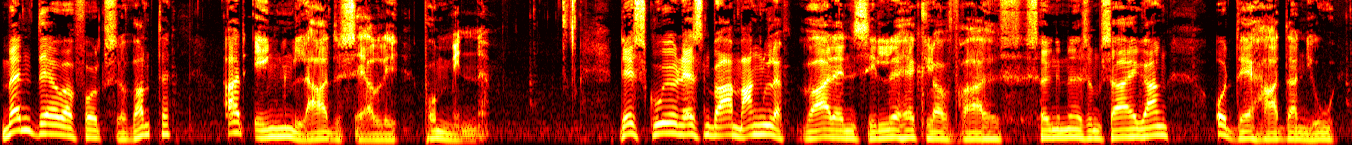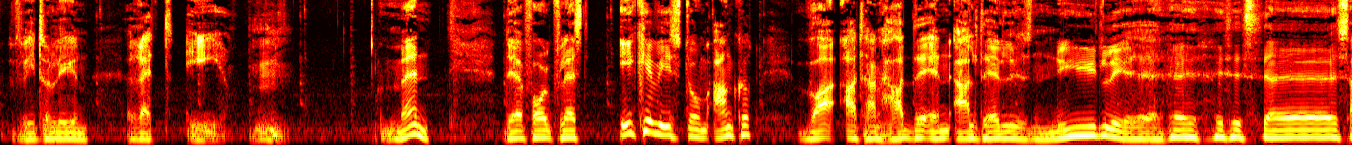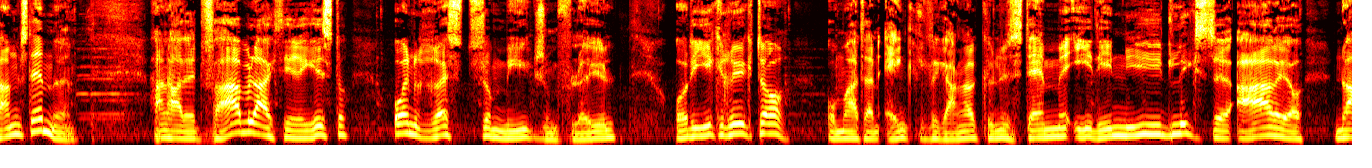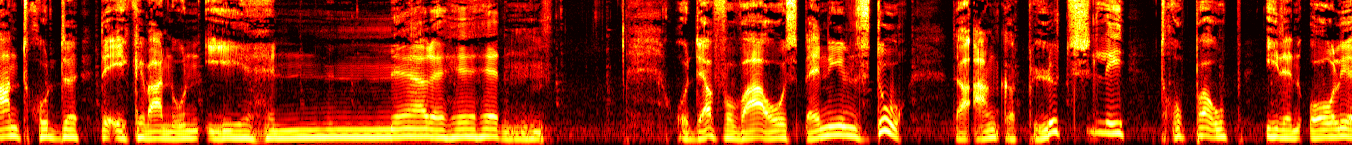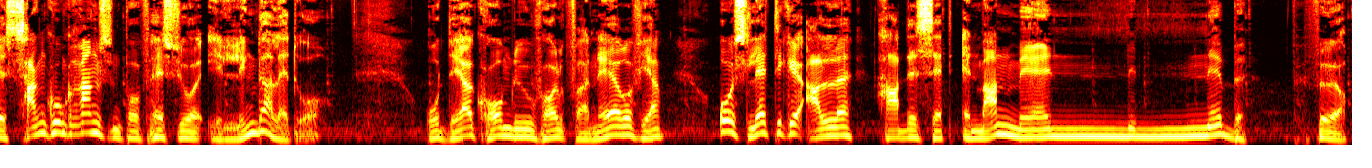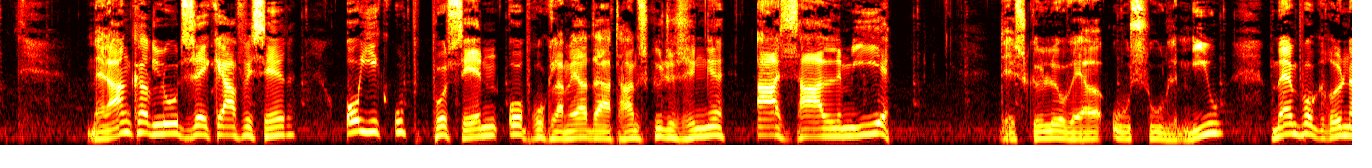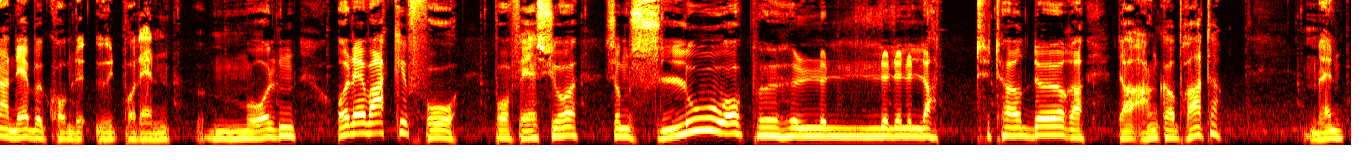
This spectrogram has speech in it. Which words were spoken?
Men det var folk så vant til at ingen la det særlig på minnet. Det skulle jo nesten bare mangle, var det en sildehekler fra Søgne som sa i gang, og det hadde han jo vitterlig rett i. Mm. Men det folk flest ikke visste om Ankert, var at han hadde en aldeles nydelig eh, sangstemme. Han hadde et fabelaktig register og en røst så myk som fløyel, og det gikk rykter om at han enkelte ganger kunne stemme i de nydeligste arier når han trodde det ikke var noen i nærheten. Og derfor var også spenningen stor da Ankert plutselig troppa opp i den årlige sangkonkurransen på Fesjå i Lyngdal et år. Og der kom det jo folk fra nær og fjern, og slett ikke alle hadde sett en mann med en nebbe før. Men Ankert lot seg ikke affisere, og gikk opp på scenen og proklamerte at han skulle synge Asalmie. Det skulle jo være O Mio, men på grunn av nebbet kom det ut på den måten, og det var ikke få på Fesjå som slo opp latterdøra da Anker prata. Men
